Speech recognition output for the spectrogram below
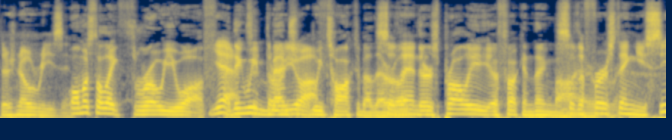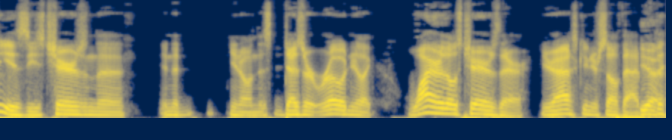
There's no reason. Almost to like throw you off. Yeah, I think we to throw you mentioned we talked about that. So We're like, then- there's probably a fucking thing behind. so the first whatever. thing you see is these chairs in the in the you know in this desert road, and you're like, why are those chairs there? You're asking yourself that. Yeah. They,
